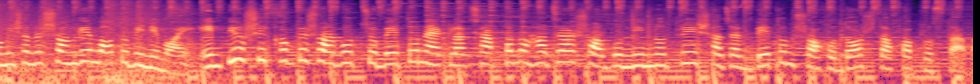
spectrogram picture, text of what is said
কমিশনের সঙ্গে মত বিনিময় এমপিও শিক্ষকদের সর্বোচ্চ বেতন এক লাখ ছাপ্পান্ন হাজার, সর্বনিম্ন ত্রিশ হাজার বেতন সহ দশ দফা প্রস্তাব।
